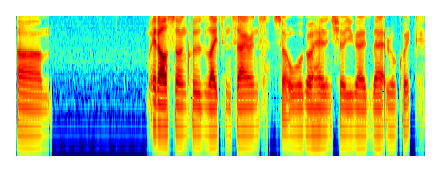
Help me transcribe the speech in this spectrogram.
um, it also includes lights and sirens. So we'll go ahead and show you guys that real quick.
